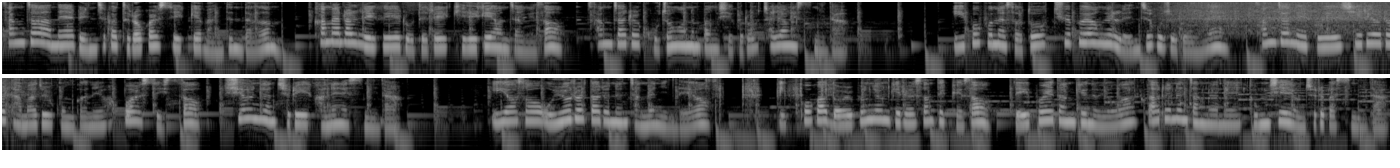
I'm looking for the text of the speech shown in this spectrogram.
상자 안에 렌즈가 들어갈 수 있게 만든 다음 카메라 rig의 rod를 길게 연장해서 상자를 고정하는 방식으로 촬영했습니다. 이 부분에서도 튜브형의 렌즈 구조로 인해 상자 내부에 시리얼을 담아둘 공간을 확보할 수 있어 쉬운 연출이 가능했습니다. 이어서 우유를 따르는 장면인데요. 입구가 넓은 용기를 선택해서 내부에 담긴 우유와 따르는 장면을 동시에 연출해봤습니다.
